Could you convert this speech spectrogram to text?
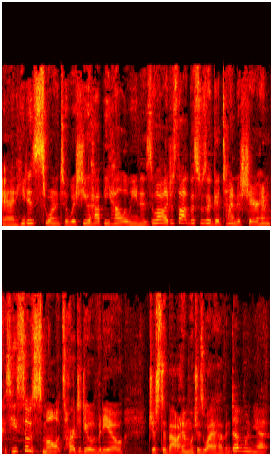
and he just wanted to wish you happy Halloween as well. I just thought this was a good time to share him because he's so small. It's hard to do a video just about him, which is why I haven't done one yet.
